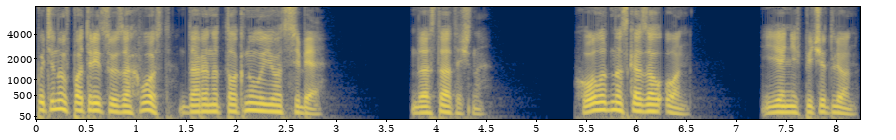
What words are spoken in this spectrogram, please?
Потянув Патрицию за хвост, Даррен оттолкнул ее от себя. «Достаточно». Холодно сказал он. «Я не впечатлен.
